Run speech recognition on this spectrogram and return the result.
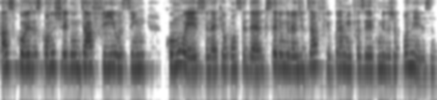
as coisas quando chega um desafio, assim, como esse, né? Que eu considero que seria um grande desafio para mim fazer comida japonesa.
